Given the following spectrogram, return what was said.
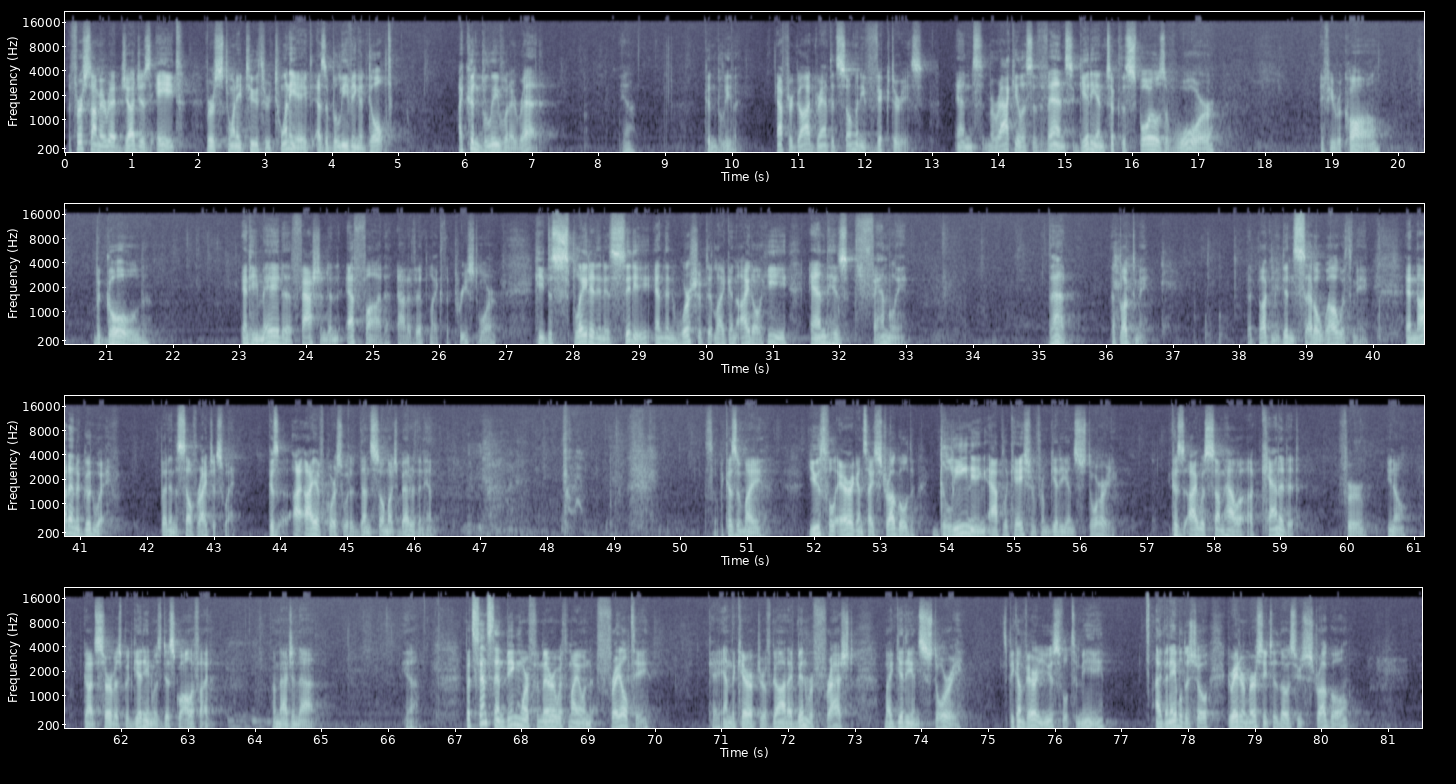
the first time I read Judges 8 verse 22 through 28 as a believing adult. I couldn't believe what I read. Yeah, couldn't believe it. After God granted so many victories and miraculous events, Gideon took the spoils of war, if you recall, the gold, and he made a fashioned an ephod out of it, like the priest wore he displayed it in his city and then worshiped it like an idol, he and his family. That, that bugged me. That bugged me. Didn't settle well with me. And not in a good way, but in a self righteous way. Because I, I, of course, would have done so much better than him. so, because of my youthful arrogance, I struggled gleaning application from Gideon's story because I was somehow a candidate for, you know, God's service, but Gideon was disqualified. Imagine that. Yeah. But since then, being more familiar with my own frailty, okay, and the character of God, I've been refreshed by Gideon's story. It's become very useful to me. I've been able to show greater mercy to those who struggle,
